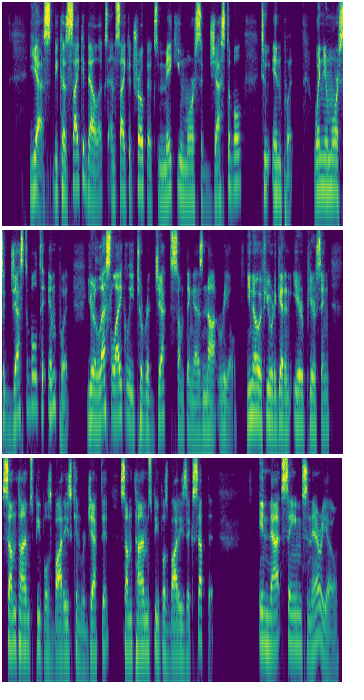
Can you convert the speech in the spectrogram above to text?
Yes, because psychedelics and psychotropics make you more suggestible to input. When you're more suggestible to input, you're less likely to reject something as not real. You know, if you were to get an ear piercing, sometimes people's bodies can reject it, sometimes people's bodies accept it. In that same scenario,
